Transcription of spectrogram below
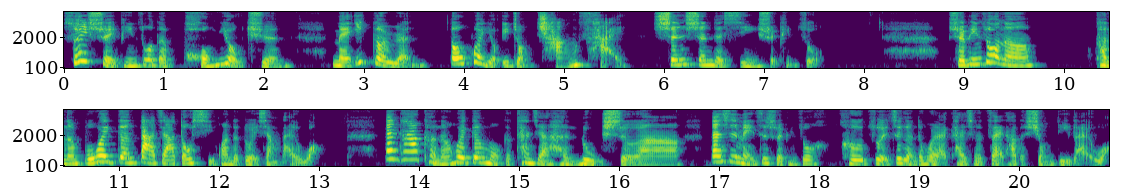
所以水瓶座的朋友圈，每一个人都会有一种长才，深深的吸引水瓶座。水瓶座呢，可能不会跟大家都喜欢的对象来往，但他可能会跟某个看起来很鲁蛇啊，但是每次水瓶座喝醉，这个人都会来开车载他的兄弟来往。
